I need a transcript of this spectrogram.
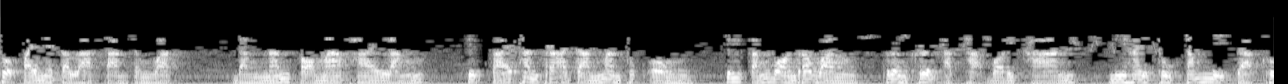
ทั่วไปในตลาดต่างจังหวัด ดังนั้นต่อมาภายหลังจิตสายท่านพระอาจารย์มั่นทุกองค์ จึงสังวรระวังเรื่องเครื่องอัฐบริขาร มีให้ถูกตำหนิจากครู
